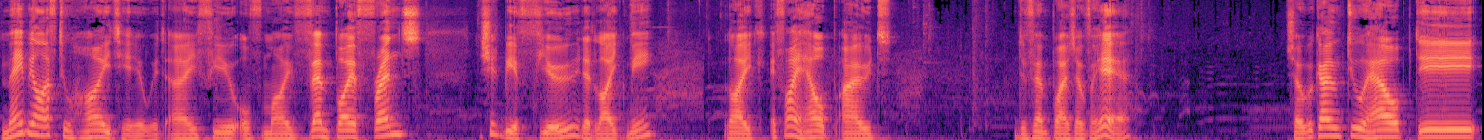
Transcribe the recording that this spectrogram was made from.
Maybe I'll have to hide here with a few of my vampire friends. There should be a few that like me. Like, if I help out the vampires over here. So we're going to help the...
